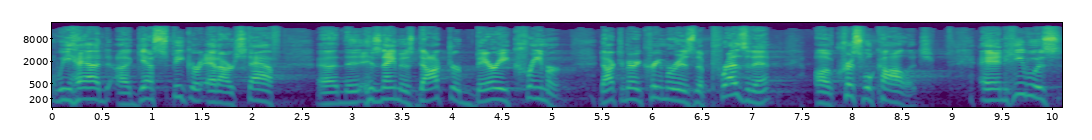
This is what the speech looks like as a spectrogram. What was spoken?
we had a guest speaker at our staff uh, the, his name is Dr. Barry Creamer. Dr. Barry Creamer is the president of Criswell College. And he was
